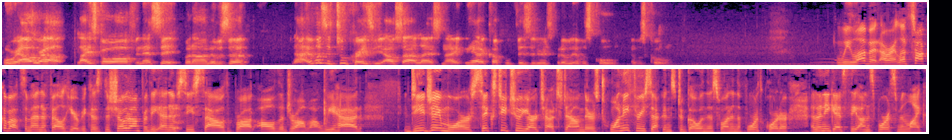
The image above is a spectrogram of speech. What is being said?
When we're out, we're out. Lights go off, and that's it. But um, it was a, nah, it wasn't too crazy outside last night. We had a couple visitors, but it, was- it was cool. It was cool. We love it. All right, let's talk about some NFL here because the showdown for the NFC South brought all the drama. We had DJ Moore, 62 yard touchdown. There's 23 seconds to go in this one in the fourth quarter. And then he gets the unsportsmanlike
